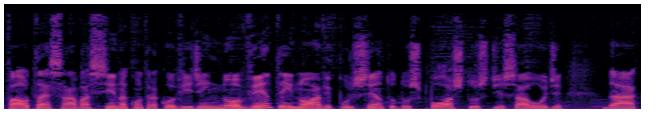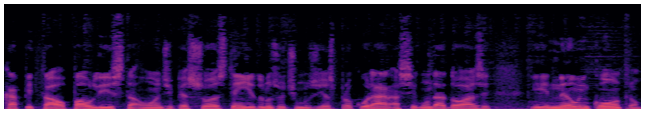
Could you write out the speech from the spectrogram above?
falta essa vacina contra a Covid em 99% dos postos de saúde da capital paulista, onde pessoas têm ido nos últimos dias procurar a segunda dose e não encontram.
